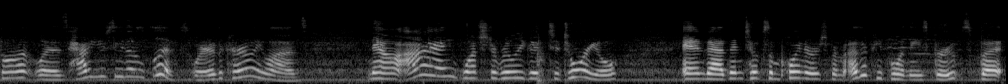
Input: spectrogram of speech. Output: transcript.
font was how do you see those glyphs? Where are the curly lines? Now, I watched a really good tutorial and uh, then took some pointers from other people in these groups, but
